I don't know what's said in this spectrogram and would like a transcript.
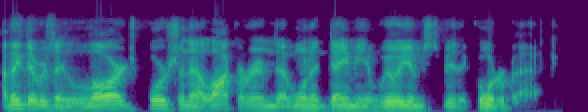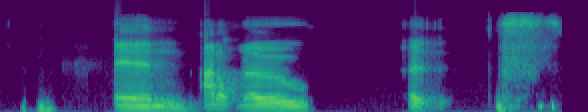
I think there was a large portion of that locker room that wanted Damian Williams to be the quarterback. Mm-hmm. And I don't know. Uh, f-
